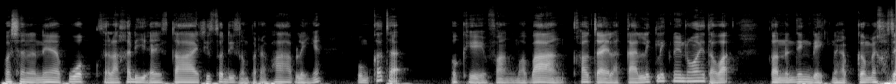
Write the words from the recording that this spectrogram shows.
เพราะฉะนั้นเนี่ยพวกสารคดีไอน์สไตน์ทฤษฎีสัมพัทธภาพอะไรเงี้ยผมก็จะโอเค ฟังมาบ้าง เข้าใจหลักการเล็ก ๆ น้อยๆ แต่ว่าตอนนั้นยังเด็กนะครับ ก็ไม่เข้าใจ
